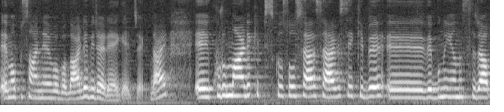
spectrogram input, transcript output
e, mapus anne ve babalarla bir araya gelecekler. E, kurumlardaki psikososyal servis ekibi e, ve bunun yanı sıra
